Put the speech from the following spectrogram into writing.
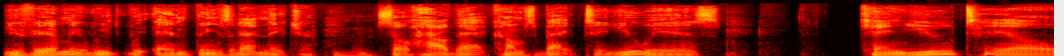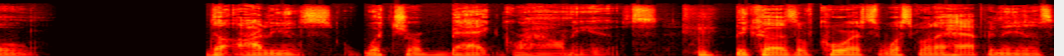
You feel me? We, we and things of that nature. hmm So how that comes back to you is can you tell the audience what your background is? Hmm. because of course what's going to happen is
